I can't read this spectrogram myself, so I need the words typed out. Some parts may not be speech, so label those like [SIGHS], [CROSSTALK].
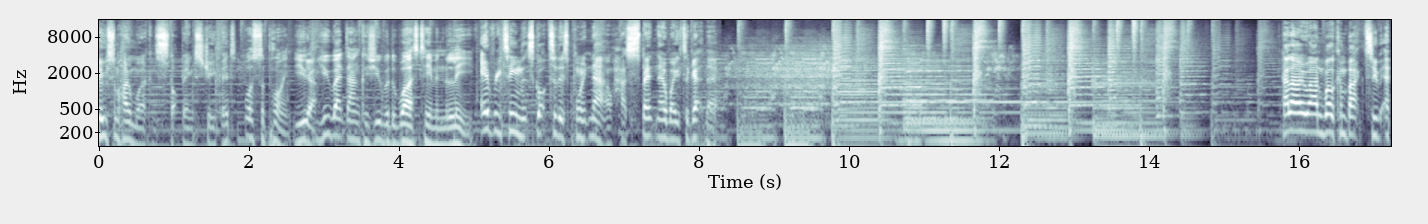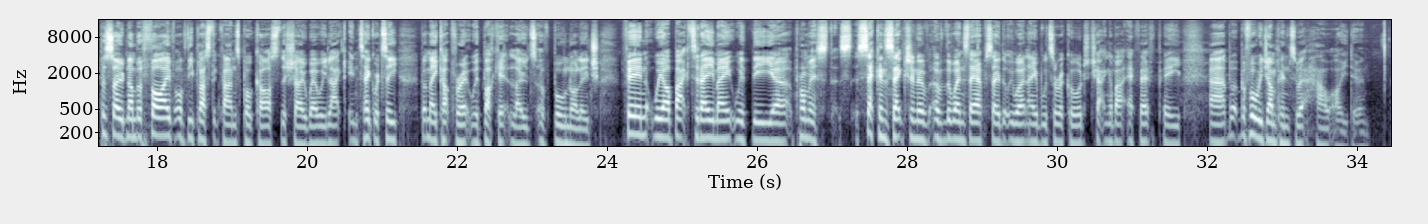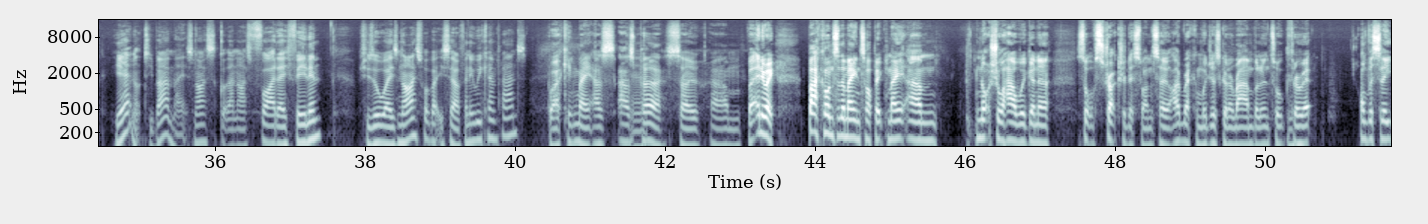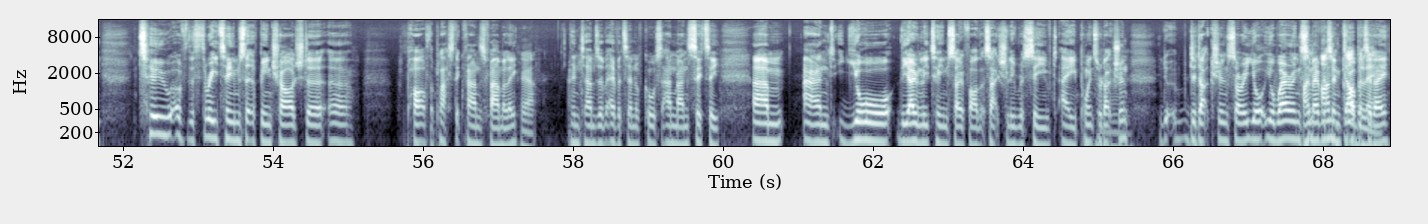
do some homework and stop being stupid. What's the point? You Yeah. you went down because you were the worst team in the league. Every team that's got to this point now has spent their way to get there. Hello and welcome back to episode number five of the Plastic Fans podcast, the show where we lack integrity but make up for it with bucket loads of ball knowledge. Fin, we are back today, mate, with the uh, promised s- second section of, of the Wednesday episode that we weren't able to record, chatting about FFP. Uh, but before we jump into it, how are you doing? Yeah, not too bad, mate. It's nice. Got that nice Friday feeling, which is always nice. What about yourself? Any weekend plans? working, mate, as as Yeah. per. So, um, but anyway, back onto the main topic, mate. Um, not sure how we're gonna sort of structure this one, so I reckon we're just gonna ramble and talk through it. Obviously, two of the three teams that have been charged are uh, part of the Plastic Fans family Yeah. in terms of Everton, of course, and Man City. Um, and you're the only team so far that's actually received a points reduction, d- deduction. Sorry, you're you're wearing some I'm- Everton I'm cover today.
